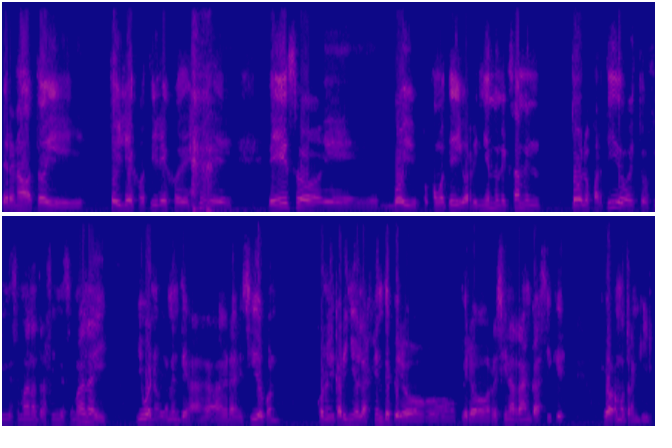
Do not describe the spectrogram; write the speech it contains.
pero no, estoy estoy lejos, estoy lejos de, de, eso. Eh, voy, como te digo, rindiendo un examen todos los partidos, esto fin de semana tras fin de semana y, y bueno, obviamente agradecido con, con, el cariño de la gente, pero, pero recién arranca, así que, vamos tranquilos.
